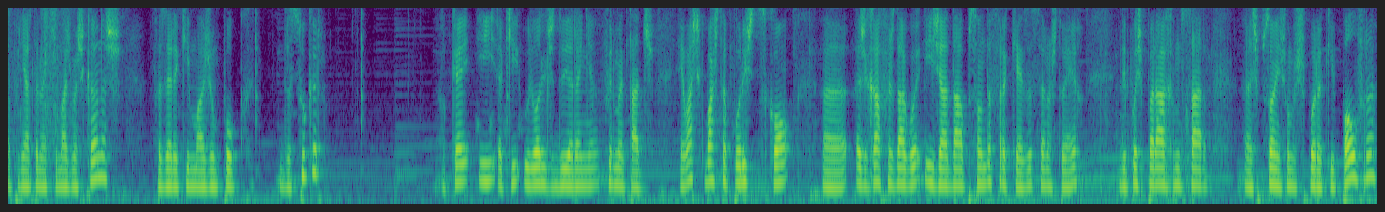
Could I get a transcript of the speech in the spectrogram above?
Apanhar também aqui mais umas canas. Fazer aqui mais um pouco de açúcar ok? E aqui os olhos de aranha fermentados. Eu acho que basta pôr isto com uh, as garrafas de água e já dá a opção da fraqueza, se eu não estou em erro. Depois para arremessar as poções vamos pôr aqui pólvora.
